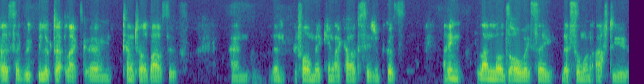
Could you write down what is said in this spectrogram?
as I said, we, we looked at like um, 10 or 12 houses and then before making like our decision, because I think landlords always say there's someone after you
